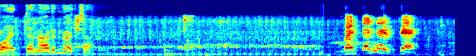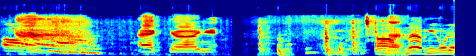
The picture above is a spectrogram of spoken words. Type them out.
കൊറ്റനാടിന്റെ വെച്ച പെട്ടെന്ന് എടുത്തേ അച്ഛന് ഇറങ്ങിക്കോളി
